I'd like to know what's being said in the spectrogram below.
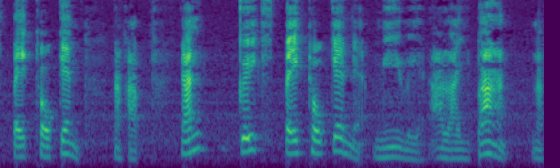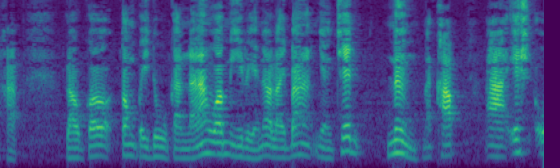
Space Token นะครับงั้น Greek Space Token เนี่ยมีเหรียญอะไรบ้างนะครับ เราก็ต้องไปดูกันนะว่ามีเหรียญอะไรบ้าง อย่างเช่น 1 นะครับ RHO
